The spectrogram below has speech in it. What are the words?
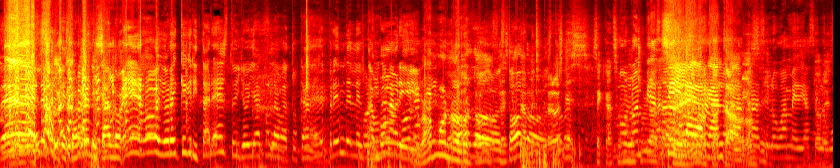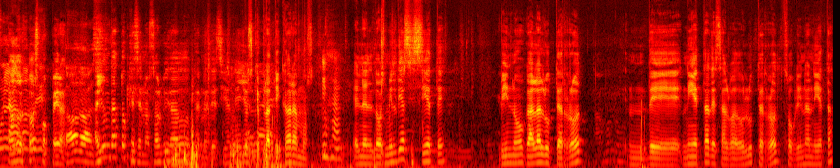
Él es el que está organizando. Eh, no, y ahora hay que gritar esto. Y yo ya con la batucada, eh, préndele el la tambor y. Vámonos. Todos, también- todos. Pero es que todos. se cansó mucho empieza Sí, a- la a garganta. a medias y Todos, luego a un lado. todos, todos de- cooperan. Todos. Hay un dato que se nos ha olvidado que me decían ellos que platicáramos. En el 2017 vino Gala Luterrot, de nieta de Salvador Luterrot, sobrina nieta,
